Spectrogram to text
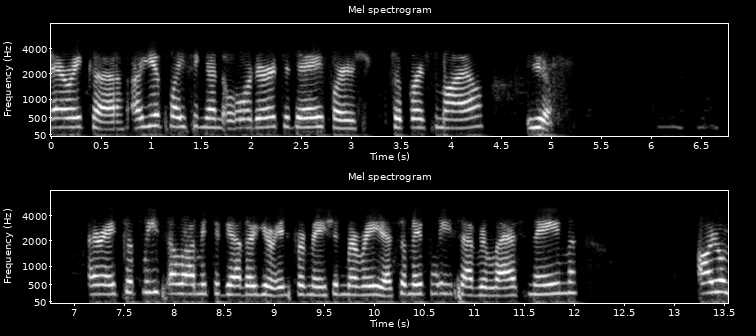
Erica. Are you placing an order today for Super Smile? Yes. All right, so please allow me to gather your information, Maria. So may I please have your last name? Aisle All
